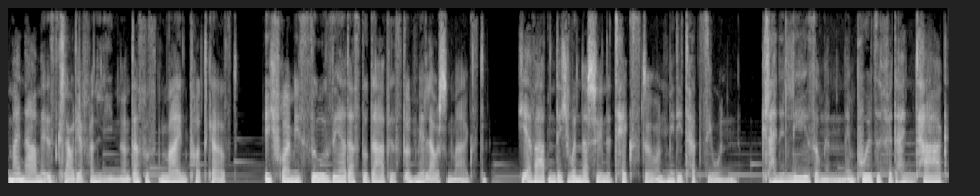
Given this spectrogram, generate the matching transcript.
mein Name ist Claudia von Lien und das ist mein Podcast. Ich freue mich so sehr, dass du da bist und mir lauschen magst. Hier erwarten dich wunderschöne Texte und Meditationen, kleine Lesungen, Impulse für deinen Tag,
